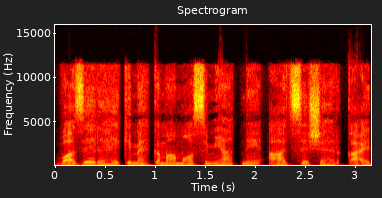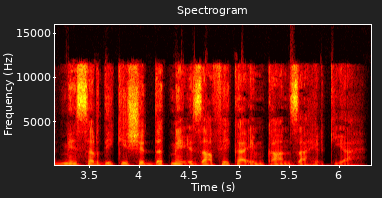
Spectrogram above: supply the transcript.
वाजह रहे कि महकमा मौसमियात ने आज से शहर कायद में सर्दी की शिद्दत में इजाफे का इम्कान ज़ाहिर किया है।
